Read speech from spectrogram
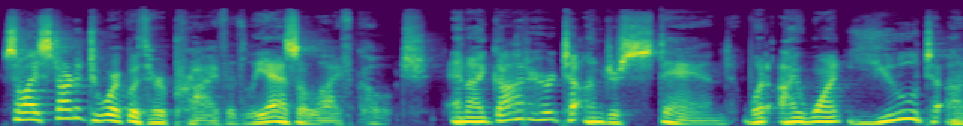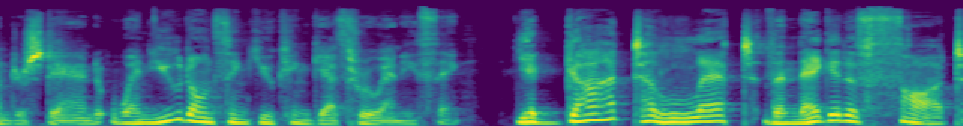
So I started to work with her privately as a life coach, and I got her to understand what I want you to understand when you don't think you can get through anything. You got to let the negative thought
